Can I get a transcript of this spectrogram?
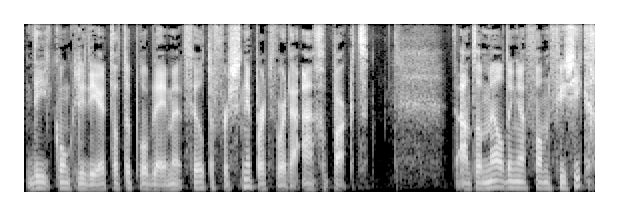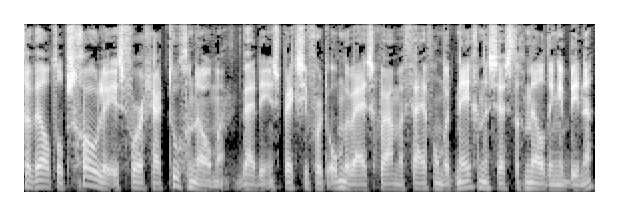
Die concludeert dat de problemen veel te versnipperd worden aangepakt. Het aantal meldingen van fysiek geweld op scholen is vorig jaar toegenomen. Bij de inspectie voor het onderwijs kwamen 569 meldingen binnen.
